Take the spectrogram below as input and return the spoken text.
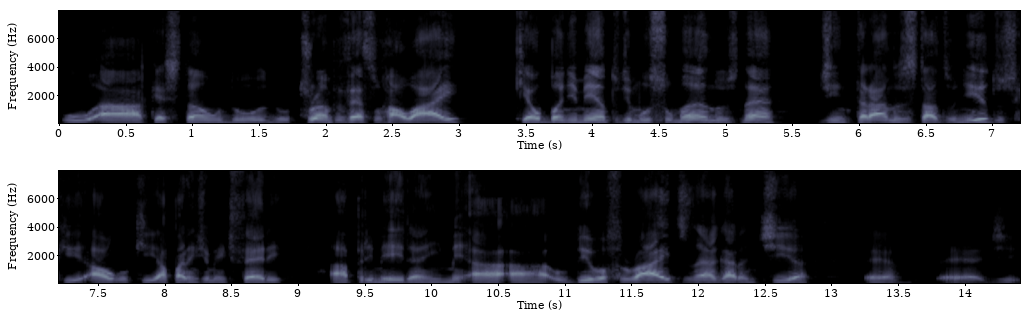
o, a questão do, do, Trump versus Hawaii, que é o banimento de muçulmanos né, de entrar nos Estados Unidos, que algo que aparentemente fere a primeira, a, a, o Bill of Rights, né, a garantia é, é, de,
